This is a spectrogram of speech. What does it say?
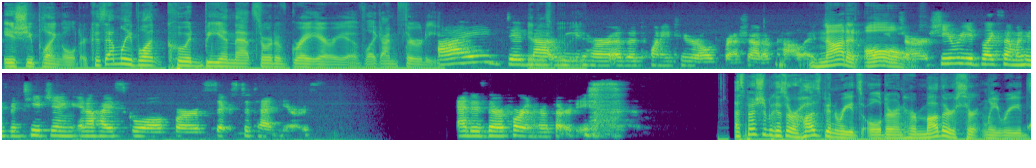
is she playing older? Because Emily Blunt could be in that sort of gray area of like, I'm 30. I did not read her as a 22 year old fresh out of college. Not at all. teacher. She reads like someone who's been teaching in a high school for six to ten years and is therefore in her 30s. Especially because her husband reads older and her mother certainly reads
